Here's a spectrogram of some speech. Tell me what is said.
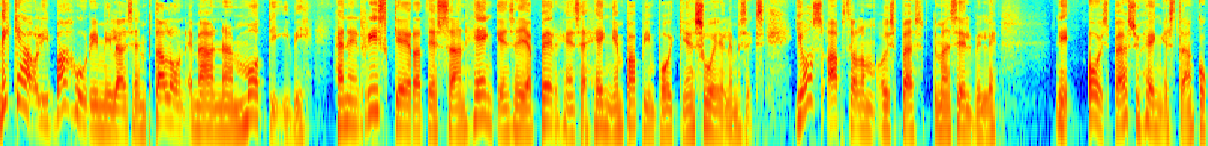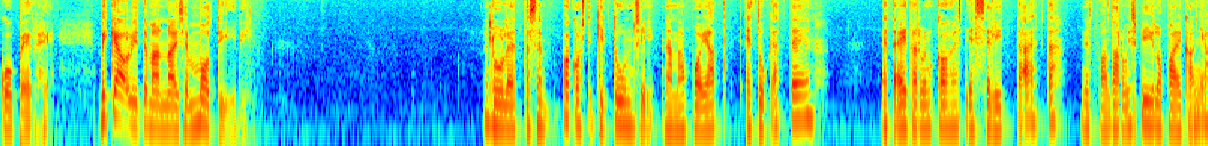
mikä oli Bahurimilaisen talon emännän motiivi hänen riskeeratessaan henkensä ja perheensä hengen papinpoikien suojelemiseksi? Jos Absalom olisi päässyt tämän selville, niin olisi päässyt hengestään koko perhe. Mikä oli tämän naisen motiivi? Luulen, että se pakostikin tunsi nämä pojat etukäteen. Että ei tarvinnut kauheasti edes selittää, että nyt vaan tarvisi piilopaikan ja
